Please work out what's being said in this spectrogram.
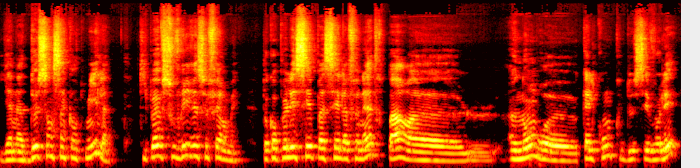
Il y en a 250 000 qui peuvent s'ouvrir et se fermer. Donc on peut laisser passer la fenêtre par euh, un nombre euh, quelconque de ces volets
